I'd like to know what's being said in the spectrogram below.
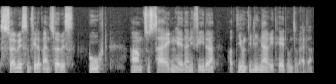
Service, einen Federbein-Service bucht, ähm, zu zeigen, hey, deine Feder hat die und die Linearität und so weiter.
